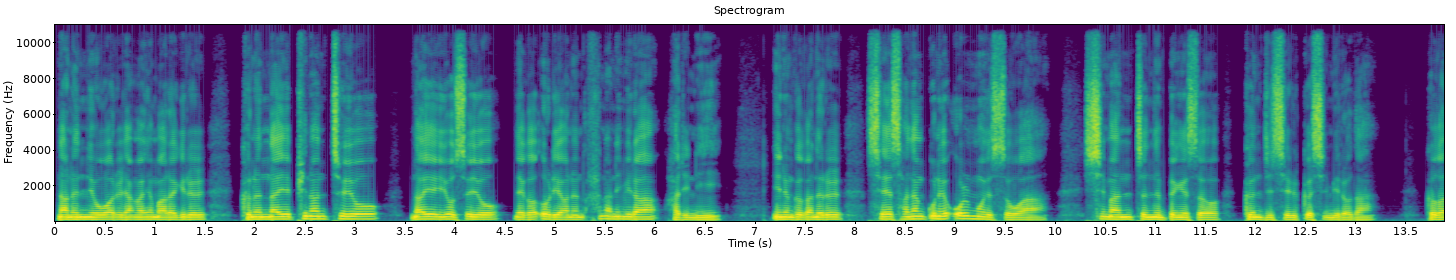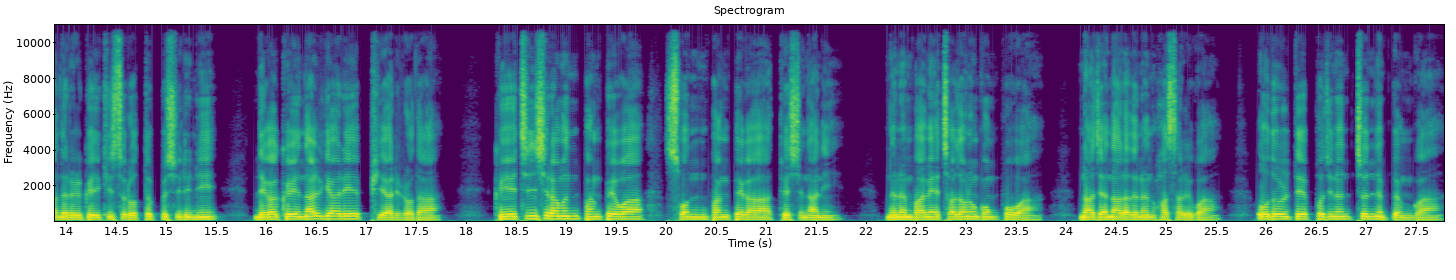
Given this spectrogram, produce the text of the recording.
나는 여호와를 향하여 말하기를 그는 나의 피난처요 나의 요새요 내가 의뢰하는 하나님이라 하리니. 이는 그가 너를 새 사냥꾼의 올무에서와 심한 전염병에서 건지실 것이미로다. 그가 너를 그의 기수로 덮으시리니 내가 그의 날개 아래 피하리로다 그의 진실함은 방패와 손 방패가 되시나니 너는 밤에 찾아오는 공포와 낮에 날아드는 화살과 어두울 때 퍼지는 전염병과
